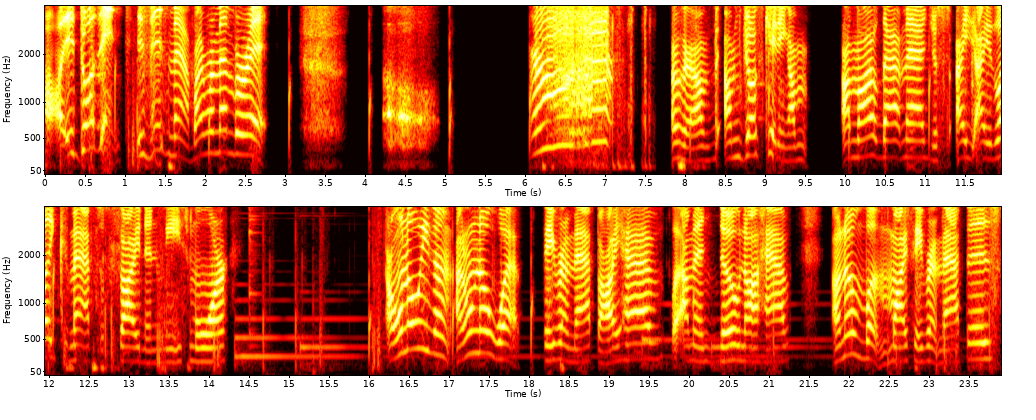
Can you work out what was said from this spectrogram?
Uh, it doesn't. Is this map? I remember it. Okay, I'm I'm just kidding. I'm I'm not that mad, just, I, I like maps with side enemies more. I don't know even, I don't know what favorite map I have. I mean, no, not have. I don't know what my favorite map is.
